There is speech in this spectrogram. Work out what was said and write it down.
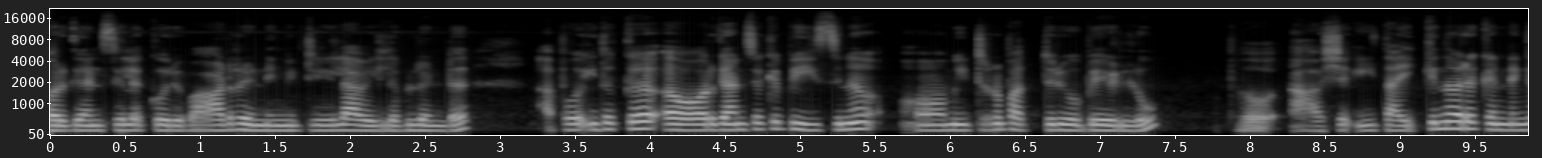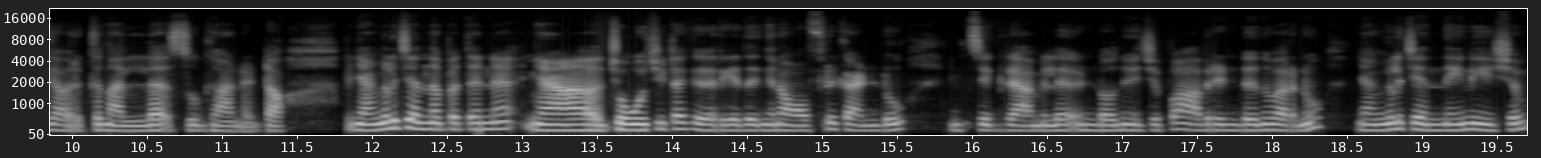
ഓർഗൻസിലൊക്കെ ഒരുപാട് റണ്ണിങ് മെറ്റീരിയൽ അവൈലബിൾ ഉണ്ട്. അപ്പോൾ ഇതൊക്കെ ഓർഗാൻസൊക്കെ പീസിന് മീറ്ററിന് പത്ത് രൂപയേ ഉള്ളൂ. അപ്പോൾ ആവശ്യം. ഈ തയ്ക്കുന്നവരൊക്കെ ഉണ്ടെങ്കിൽ അവർക്ക് നല്ല സുഖമാണ് കേട്ടോ അപ്പോൾ ഞങ്ങൾ ചെന്നപ്പോൾ തന്നെ ഞാൻ ചോദിച്ചിട്ടാണ് കയറിയത് ഇങ്ങനെ ഓഫർ കണ്ടു. ഇൻസ്റ്റഗ്രാമിൽ ഉണ്ടോയെന്ന് ചോദിച്ചപ്പോൾ അവരുണ്ട് എന്ന് പറഞ്ഞു. ഞങ്ങൾ ചെന്നതിന് ശേഷം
